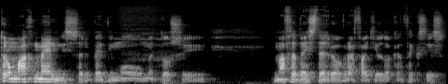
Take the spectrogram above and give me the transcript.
τρομαγμένης, ρε παιδί μου, με τόση. Με αυτά τα ιστερόγραφα και ούτω καθεξής.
